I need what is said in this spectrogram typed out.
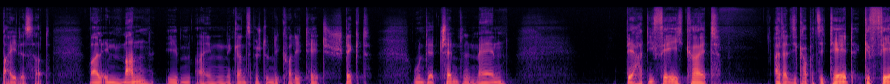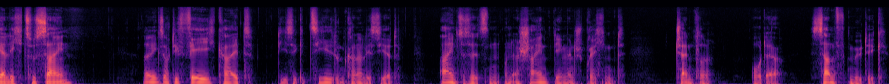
beides hat weil in Mann eben eine ganz bestimmte Qualität steckt und der Gentleman, der hat die Fähigkeit, hat die Kapazität, gefährlich zu sein, allerdings auch die Fähigkeit, diese gezielt und kanalisiert einzusetzen und erscheint dementsprechend gentle oder sanftmütig.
